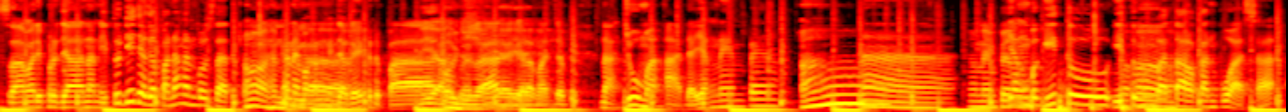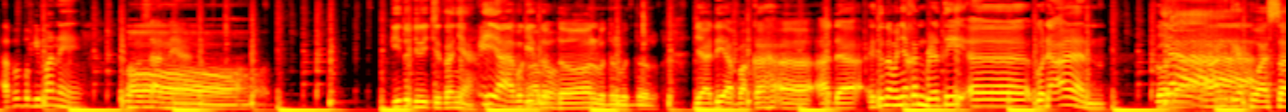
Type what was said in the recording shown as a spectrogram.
selama di perjalanan itu dia jaga pandangan Pak Ustadz. Oh, kan emang kan ngejaganya ke depan, Iya, ya alhamdulillah, kan, iya, iya, segala iya. macam. Nah, cuma ada yang nempel. Oh. Nah, Yang nempel. yang begitu itu membatalkan puasa apa bagaimana urusannya? Oh. Gitu jadi ceritanya. Iya, begitu. Ah, betul, betul, betul. Jadi apakah eh, ada itu namanya kan berarti eh, godaan. Godaan Iya. ketika puasa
